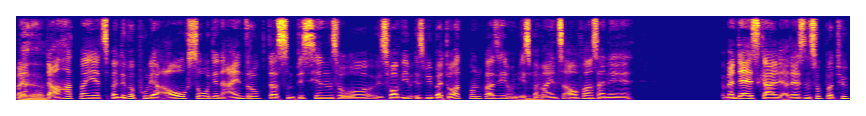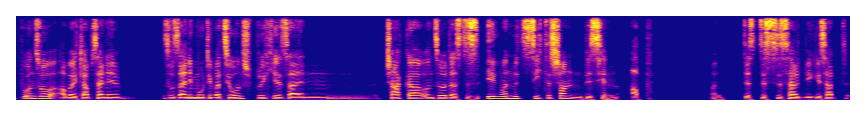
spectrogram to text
Weil Ja, ja. da hat man jetzt bei Liverpool ja auch so den Eindruck, dass ein bisschen so, es war wie, ist wie bei Dortmund quasi und wie es Mhm. bei Mainz auch war, seine, ich meine, der ist geil, ja, der ist ein super Typ und so, aber ich glaube, seine, so seine Motivationssprüche, sein Chaka und so, dass das irgendwann nützt sich das schon ein bisschen ab. Und das, das ist halt, wie gesagt,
